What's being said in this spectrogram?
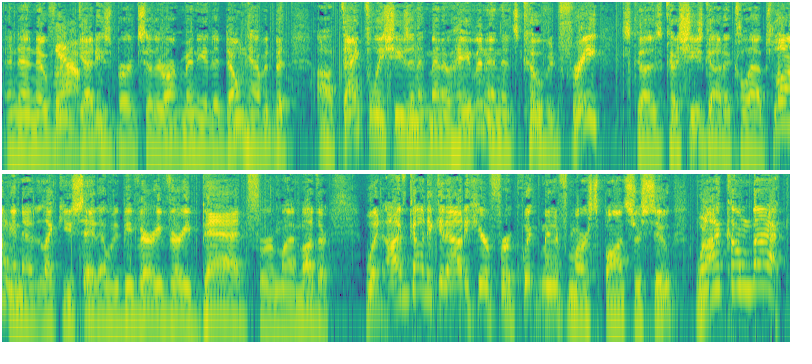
and then over yeah. in Gettysburg. So there aren't many that don't have it, but uh, thankfully she's in at Meadowhaven, and it's COVID free because because she's got a collapsed lung, and that, like you say, that would be very very bad for my mother. What I've got to get out of here for a quick minute from our sponsor, Sue. When I come back,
